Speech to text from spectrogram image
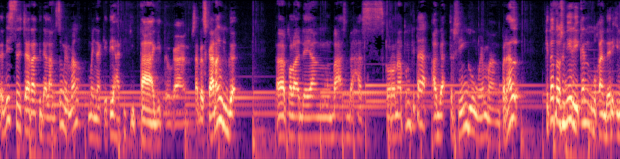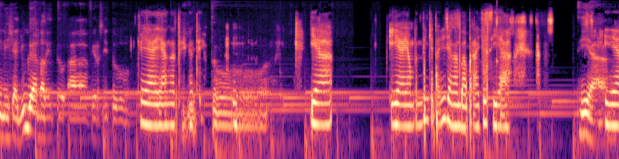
tapi secara tidak langsung memang menyakiti hati kita gitu kan sampai sekarang juga uh, kalau ada yang bahas-bahas corona pun kita agak tersinggung memang padahal kita tahu sendiri kan bukan dari Indonesia juga kalau itu uh, virus itu. Iya, ya ngerti ngerti. Gitu. Ya Iya, yang penting kitanya jangan baper aja sih ya. Iya. Iya,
